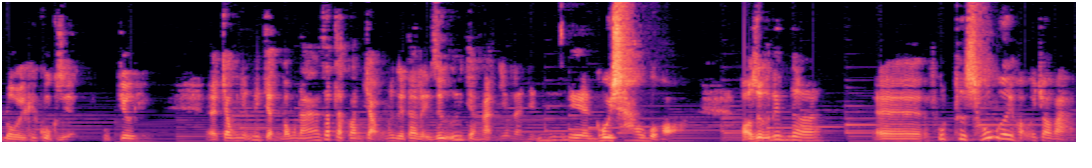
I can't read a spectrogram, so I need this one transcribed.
đổi cái cuộc diện cuộc chơi. Ở trong những cái trận bóng đá rất là quan trọng người ta lại giữ chẳng hạn như là những ngôi sao của họ. Họ giữ đến uh, phút thứ 60 họ mới cho vào.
